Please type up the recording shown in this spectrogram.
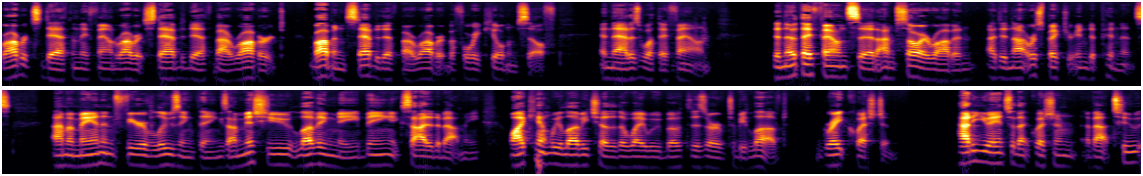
Robert's death and they found Robert stabbed to death by Robert. Robin stabbed to death by Robert before he killed himself. And that is what they found. The note they found said, I'm sorry, Robin. I did not respect your independence. I'm a man in fear of losing things. I miss you loving me, being excited about me. Why can't we love each other the way we both deserve to be loved? Great question. How do you answer that question about two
